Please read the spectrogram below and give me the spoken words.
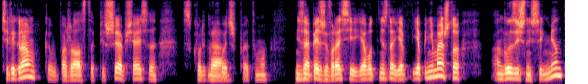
Телеграм, как бы, пожалуйста, пиши, общайся сколько да. хочешь, поэтому не знаю, опять же, в России. Я вот не знаю, я, я понимаю, что англоязычный сегмент,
